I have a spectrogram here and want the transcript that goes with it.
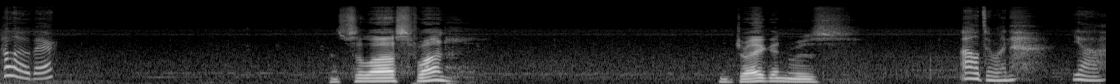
Hello there. That's the last one. The dragon was... Alduin. Yeah.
